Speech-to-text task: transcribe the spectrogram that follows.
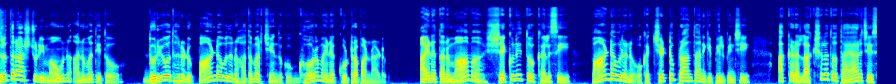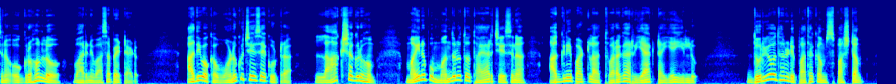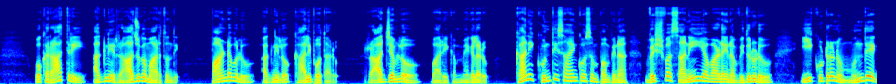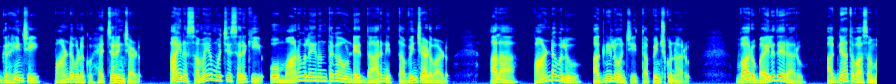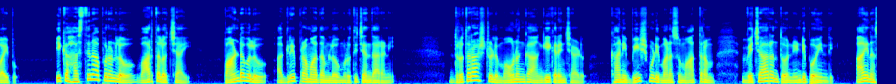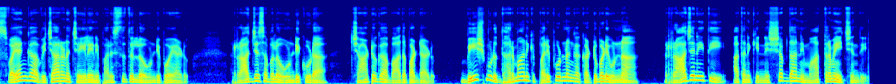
ధృతరాష్ట్రుడి మౌన అనుమతితో దుర్యోధనుడు పాండవులను హతమర్చేందుకు ఘోరమైన కుట్ర పన్నాడు. ఆయన తన మామ శకునితో కలిసి పాండవులను ఒక చెట్టు ప్రాంతానికి పిలిపించి అక్కడ లక్షలతో తయారుచేసిన ఓ గృహంలో వారిని వసపెట్టాడు అది ఒక వణుకు చేసే కుట్ర లాక్షగృహం మైనపు మందులతో తయారుచేసిన అగ్నిపట్ల త్వరగా రియాక్ట్ అయ్యే ఇల్లు. దుర్యోధనుడి పథకం స్పష్టం. ఒక రాత్రి అగ్ని రాజుగా మారుతుంది. పాండవులు అగ్నిలో కాలిపోతారు. రాజ్యంలో వారిక మెగలరు. కాని కుంతి సాయం కోసం పంపిన విశ్వసనీయవాడైన విదురుడు ఈ కుట్రను ముందే గ్రహించి పాండవులకు హెచ్చరించాడు. ఆయన సమయం వచ్చేసరికి ఓ మానవులేనంతగా ఉండే దారిని తవ్వించాడువాడు. అలా పాండవులు అగ్నిలోంచి తప్పించుకున్నారు. వారు బయలుదేరారు అజ్ఞాతవాసం వైపు. ఇక హస్తినాపురంలో వార్తలొచ్చాయి. పాండవులు అగ్నిప్రమాదంలో మృతి చెందారని. ధృతరాష్ట్రులు మౌనంగా అంగీకరించాడు. కాని భీష్ముడి మనసు మాత్రం విచారంతో నిండిపోయింది. ఆయన స్వయంగా విచారణ చేయలేని పరిస్థితుల్లో ఉండిపోయాడు. రాజ్యసభలో ఉండి కూడా చాటుగా బాధపడ్డాడు. భీష్ముడు ధర్మానికి పరిపూర్ణంగా కట్టుబడి ఉన్నా రాజనీతి అతనికి నిశ్శబ్దాన్ని మాత్రమే ఇచ్చింది.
